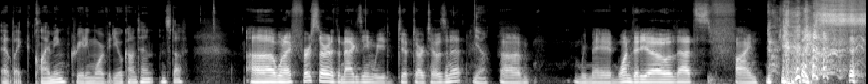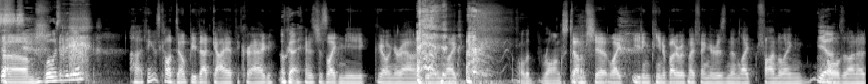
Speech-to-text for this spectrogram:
at like climbing, creating more video content and stuff? Uh, when I first started at the magazine, we dipped our toes in it. Yeah. Um, we made one video. That's fine. um, What was the video? I think it's called "Don't Be That Guy at the Crag," Okay. and it's just like me going around doing like All the wrong dumb stuff. shit, like eating peanut butter with my fingers and then like fondling Yeah. holes on a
